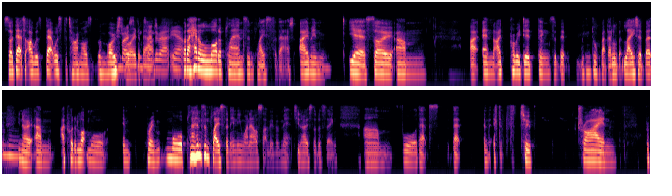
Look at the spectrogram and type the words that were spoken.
So that's, I was, that was the time I was the most, most worried about. about. Yeah. But I had a lot of plans in place for that. I mean, mm. yeah, so, um, I, and I probably did things a bit. We can talk about that a little bit later, but mm-hmm. you know, um, I put a lot more, in, probably more plans in place than anyone else I've ever met. You know, sort of thing, um, for that's that, and if, to try and pre-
